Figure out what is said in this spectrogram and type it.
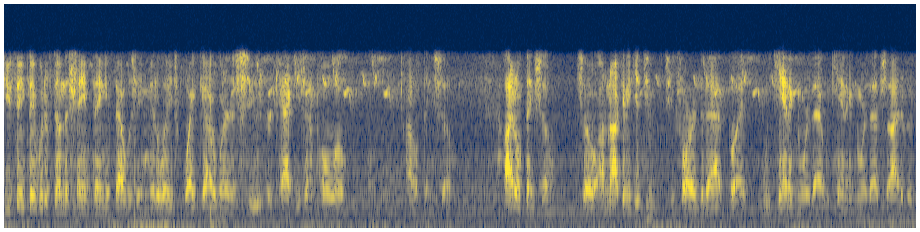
do you think they would have done the same thing if that was a middle aged white guy wearing a suit or khakis and a polo? I don't think so. I don't think so. So I'm not going to get too too far into that, but we can't ignore that. We can't ignore that side of it.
